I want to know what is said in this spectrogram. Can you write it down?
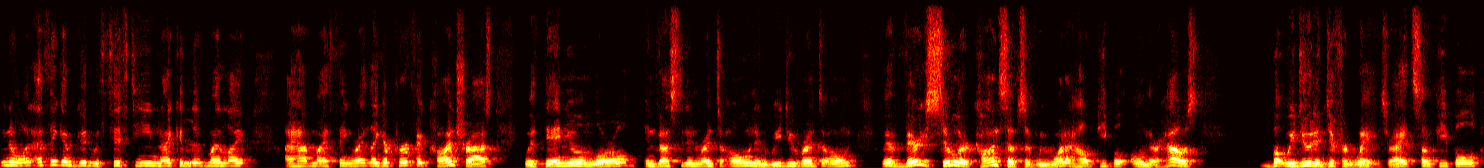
you know what? I think I'm good with 15. And I can live my life. I have my thing right. Like a perfect contrast with Daniel and Laurel invested in rent to own, and we do rent to own. We have very similar concepts if we want to help people own their house but we do it in different ways, right? Some people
